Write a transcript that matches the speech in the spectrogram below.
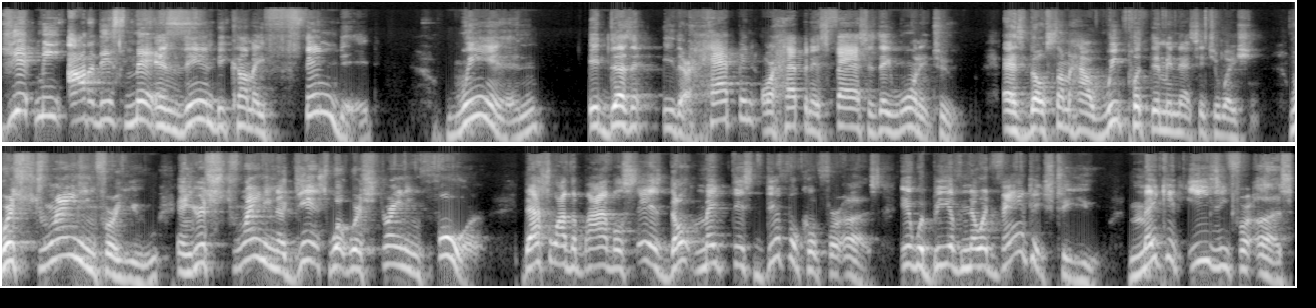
get me out of this mess. And then become offended when it doesn't either happen or happen as fast as they want it to as though somehow we put them in that situation. We're straining for you, and you're straining against what we're straining for. That's why the Bible says, don't make this difficult for us. It would be of no advantage to you. Make it easy for us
